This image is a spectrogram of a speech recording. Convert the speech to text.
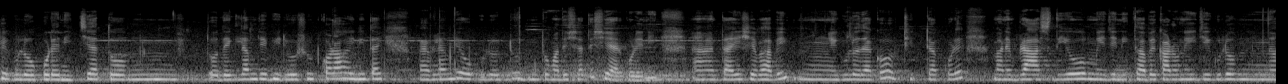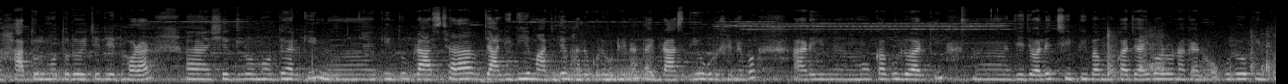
সেগুলো করে নিচ্ছি। আর তো তো দেখলাম যে ভিডিও শ্যুট করা হয়নি, তাই ভাবলাম যে ওগুলো একটু তোমাদের সাথে শেয়ার করে নিই। তাই সেভাবেই এগুলো দেখো ঠিকঠাক করে মানে ব্রাশ দিয়েও মেজে নিতে হবে। কারণ এই যেগুলো হাতল মতো রয়েছে যে ধরার সেগুলোর মধ্যে আর কি কিন্তু ব্রাশ ছাড়া জালি দিয়ে মাজলে ভালো করে ওঠে না। তাই ব্রাশ দিয়েও ঘষে নেব। আর এই মোকাগুলো আর কি যে জলের ছিপি বা মোকা যাই বলো না কেন ওগুলো কিন্তু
